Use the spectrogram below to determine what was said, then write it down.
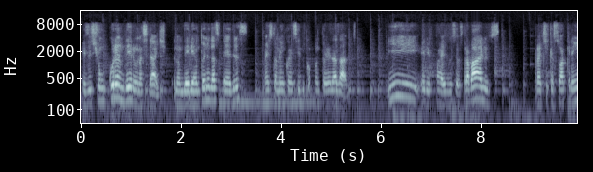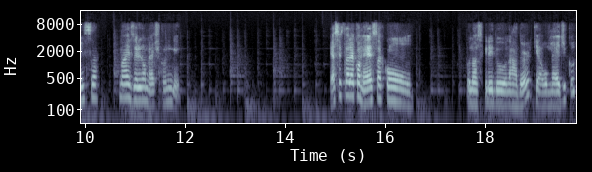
existe um curandeiro na cidade. O nome dele é Antônio das Pedras, mas também conhecido como Antônio das Águas. E ele faz os seus trabalhos, pratica sua crença, mas ele não mexe com ninguém. Essa história começa com o nosso querido narrador, que é o médico,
